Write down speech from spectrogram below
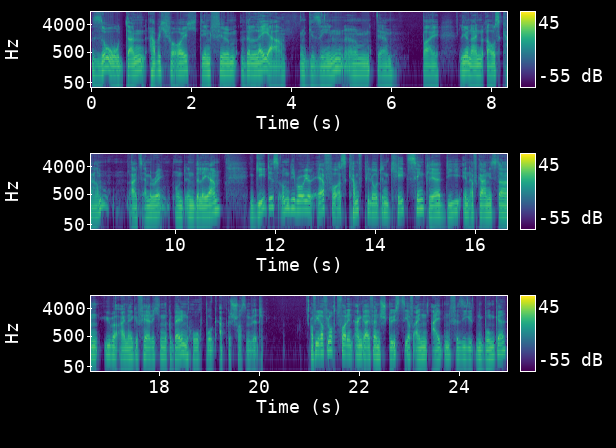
So, dann habe ich für euch den Film The Layer gesehen, ähm, der bei Leonine rauskam als Emery und in The Layer geht es um die Royal Air Force Kampfpilotin Kate Sinclair, die in Afghanistan über einer gefährlichen Rebellenhochburg abgeschossen wird. Auf ihrer Flucht vor den Angreifern stößt sie auf einen alten, versiegelten Bunker,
